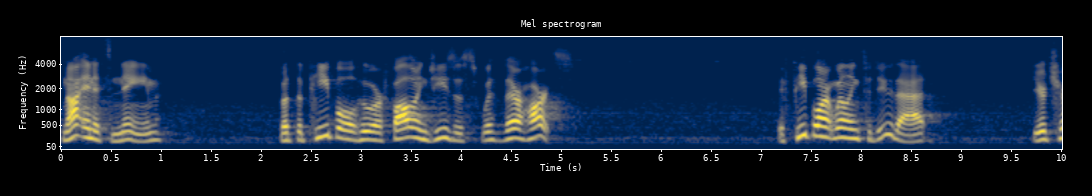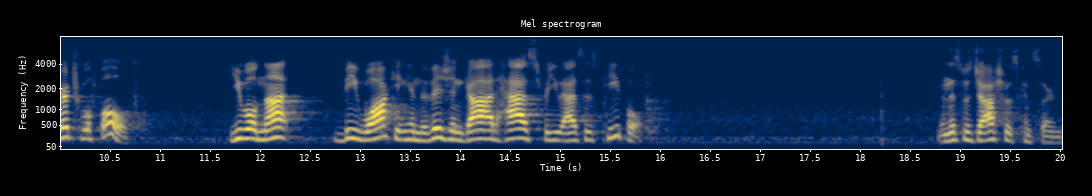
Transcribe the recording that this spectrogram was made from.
not in its name, but the people who are following Jesus with their hearts. If people aren't willing to do that, your church will fold. You will not be walking in the vision God has for you as his people. And this was Joshua's concern.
